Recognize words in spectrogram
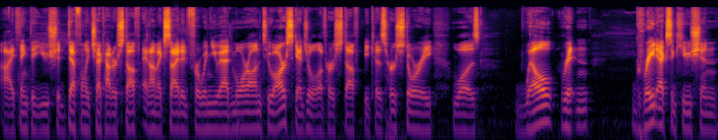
I think that you should definitely check out her stuff and I'm excited for when you add more onto our schedule of her stuff because her story was well written, great execution,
